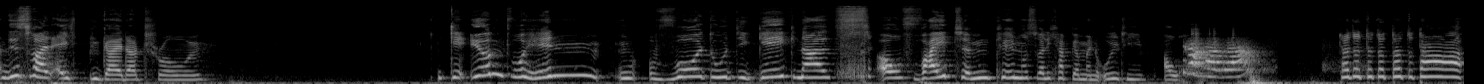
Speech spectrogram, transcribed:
Das war halt echt ein geiler Troll. Geh irgendwo hin, wo du die Gegner auf weitem killen musst, weil ich habe ja meine Ulti auch. Kamera. Da, da, da, da, da, da, da.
